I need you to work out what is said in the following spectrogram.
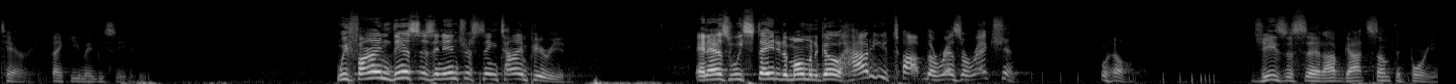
Tarry. Thank you. You may be seated. We find this as an interesting time period. And as we stated a moment ago, how do you top the resurrection? Well, Jesus said, I've got something for you.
